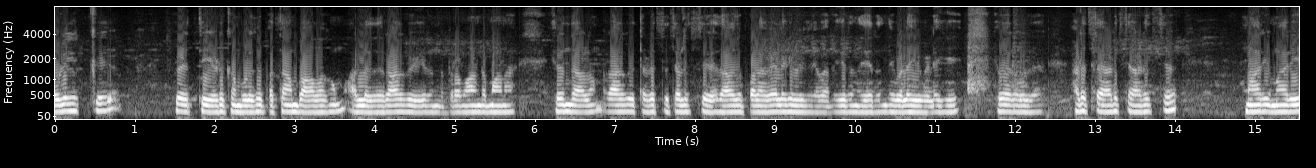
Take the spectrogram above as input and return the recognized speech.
தொழிலுக்கு உயர்த்தி எடுக்கும் பொழுது பத்தாம் பாவகம் அல்லது ராகு இருந்த பிரம்மாண்டமான இருந்தாலும் ராகு தடுத்து தடுத்து அதாவது பல வேலைகளில் இவர் இருந்து இருந்து விலகி விலகி இவர் ஒரு அடுத்து அடுத்து அடுத்து மாறி மாறி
